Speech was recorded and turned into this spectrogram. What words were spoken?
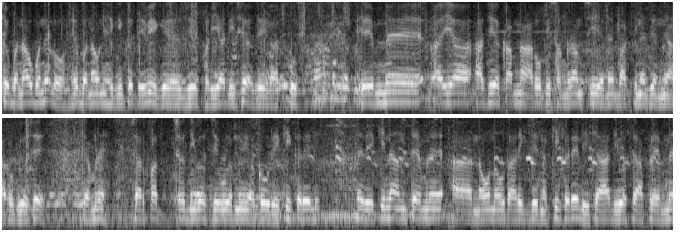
જે બનાવ બનેલો એ બનાવની હકીકત એવી કે જે ફરિયાદી છે અજય રાજપૂત એમને અહીંયા આજે કામના આરોપી સંગ્રામસિંહ અને બાકીના જે અન્ય આરોપીઓ છે તેમણે ચાર પાંચ છ દિવસ જેવું એમની અગાઉ રેકી કરેલી. અને રેકીના અંતે એમણે આ નવ નવ તારીખ જે નક્કી કરેલી કે આ દિવસે આપણે એમને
